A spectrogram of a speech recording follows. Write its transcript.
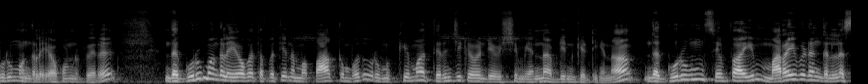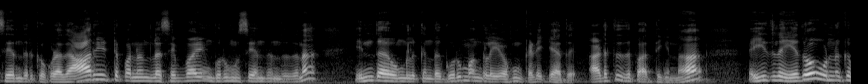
குருமங்கள யோகம்னு பேர். இந்த குருமங்கள யோகத்தை பற்றி நம்ம பார்க்கும்போது ஒரு முக்கியமாக தெரிஞ்சிக்க வேண்டிய விஷயம் என்ன அப்படின்னு கேட்டிங்கன்னா இந்த குருவும் செவ்வாயும் மறைவிடங்களில் சேர்ந்துருக்கக்கூடாது. ஆறு எட்டு பன்னெண்டில் செவ்வாயும் குருவும் சேர்ந்துருந்ததுன்னா இந்த உங்களுக்கு இந்த குருமங்கள யோகம் கிடைக்காது. அடுத்தது பார்த்திங்கன்னா இதில் ஏதோ ஒன்றுக்கு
